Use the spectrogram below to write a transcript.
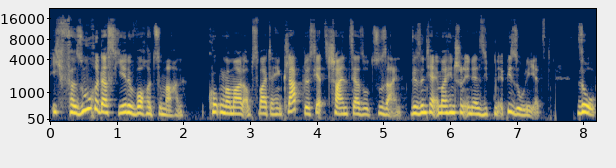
Ich versuche das jede Woche zu machen. Gucken wir mal, ob es weiterhin klappt. Bis jetzt scheint es ja so zu sein. Wir sind ja immerhin schon in der siebten Episode jetzt. So,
